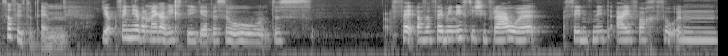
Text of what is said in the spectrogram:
so viel zu dem. Ja, finde ich aber mega wichtig, eben so, dass fe also feministische Frauen sind nicht einfach so eine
